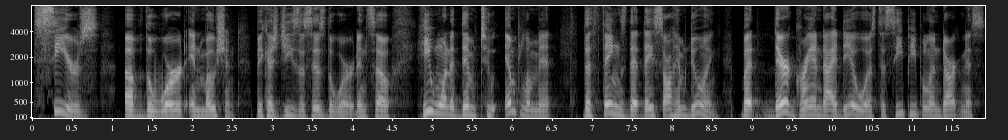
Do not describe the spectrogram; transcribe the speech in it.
seers of the word in motion, because Jesus is the word. And so he wanted them to implement the things that they saw him doing. But their grand idea was to see people in darkness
